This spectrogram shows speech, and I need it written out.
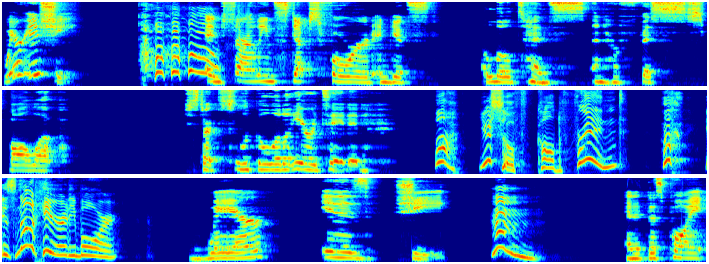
Where is she? and Charlene steps forward and gets a little tense and her fists ball up. She starts to look a little irritated. oh, your so-called friend is not here anymore. Where is she? Hmm. And at this point,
